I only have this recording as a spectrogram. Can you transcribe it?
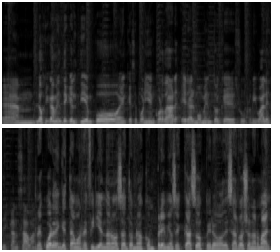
Em, lógicamente que el tiempo en que se ponía a encordar era el momento en que sus rivales descansaban. Recuerden que estamos refiriéndonos a torneos con premios escasos pero desarrollo normal,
